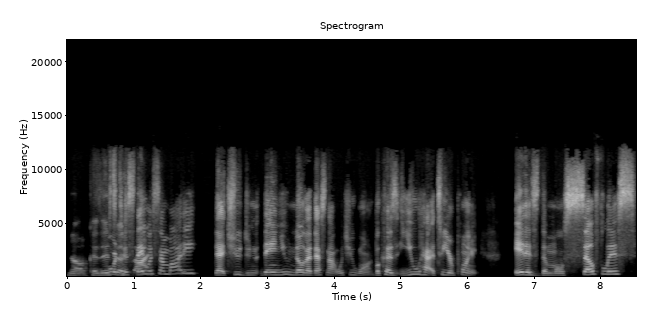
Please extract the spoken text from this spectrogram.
No, because it's or to sign. stay with somebody that you do, then you know that that's not what you want because you had to your point it is the most selfless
